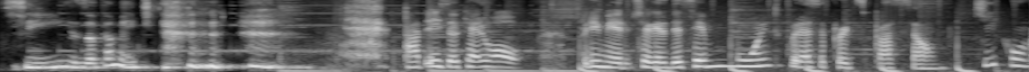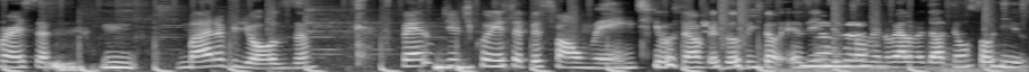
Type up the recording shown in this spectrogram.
Sim, exatamente. Patrícia, eu quero, ó, primeiro, te agradecer muito por essa participação. Que conversa maravilhosa. Espero um dia te conhecer pessoalmente, que você é uma pessoa assim, tão, a gente uhum. vendo ela, mas ela tem um sorriso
